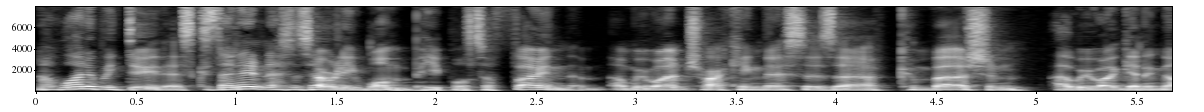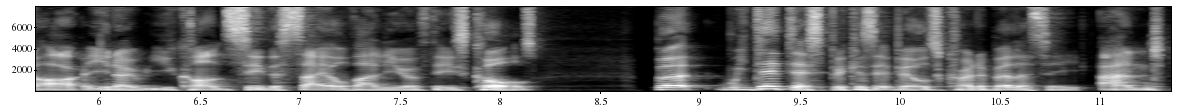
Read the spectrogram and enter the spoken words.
Now, why did we do this? Because they didn't necessarily want people to phone them, and we weren't tracking this as a conversion. We weren't getting the, you know, you can't see the sale value of these calls. But we did this because it builds credibility and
